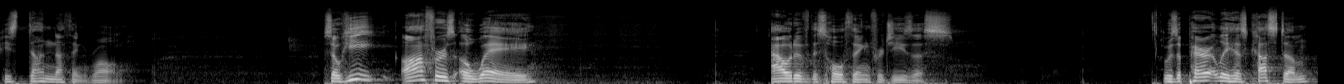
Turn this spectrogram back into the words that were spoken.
He's done nothing wrong. So he offers a way out of this whole thing for Jesus. It was apparently his custom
